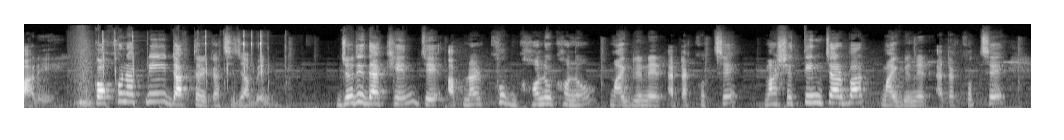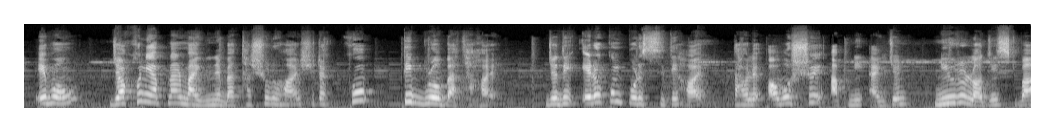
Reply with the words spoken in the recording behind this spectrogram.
পারে। কখন আপনি ডাক্তারের কাছে যাবেন? যদি দেখেন যে আপনার খুব ঘন ঘন মাইগ্রেনের অ্যাটাক হচ্ছে, মাসে তিন চারবার মাইগ্রেনের অ্যাটাক হচ্ছে এবং যখনই আপনার মাইগ্রেনের ব্যথা শুরু হয়, সেটা খুব তীব্র ব্যথা হয়। যদি এরকম পরিস্থিতি হয়, তাহলে অবশ্যই আপনি একজন নিউরোলজিস্ট বা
